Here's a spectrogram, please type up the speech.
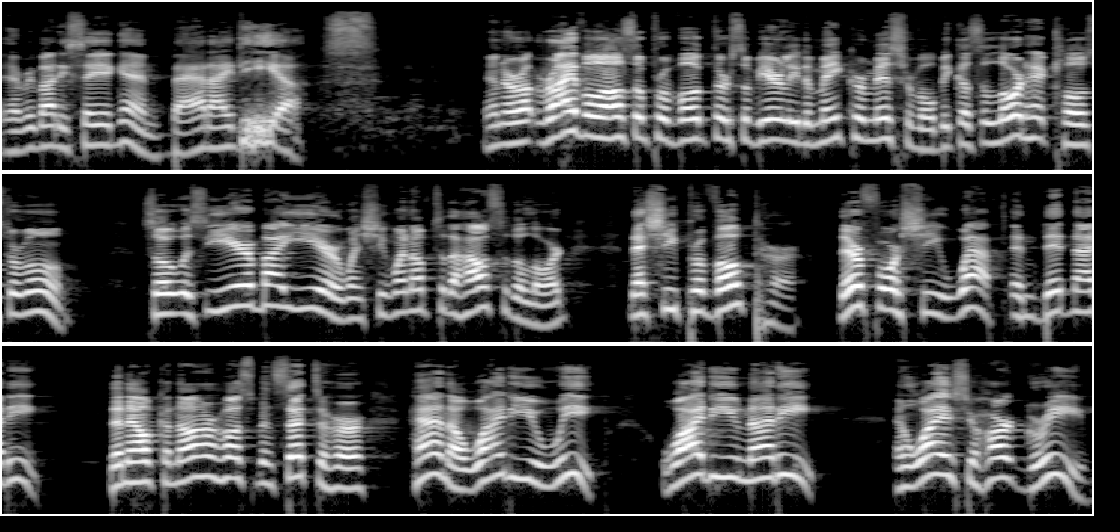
Everybody say again, bad idea. And her rival also provoked her severely to make her miserable because the Lord had closed her womb. So it was year by year when she went up to the house of the Lord that she provoked her. Therefore she wept and did not eat. Then Elkanah, her husband, said to her, Hannah, why do you weep? Why do you not eat? And why is your heart grieved?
